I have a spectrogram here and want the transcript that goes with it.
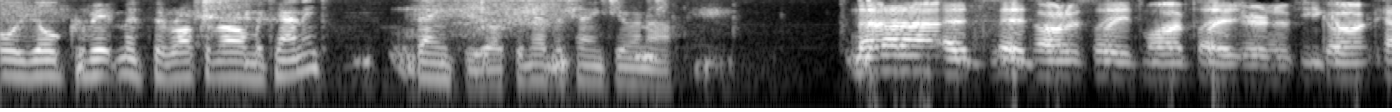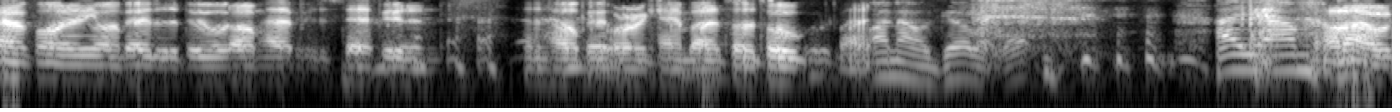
or your commitments to rock and roll mechanic. Thank you. I can never thank you enough. No, no, no. It's, it's honestly, it's my pleasure. And if you can't can't find anyone better to do it, I'm happy to step in and, and help out where I can. But so it's all good, mate. I know a girl like that. hey, um, I know a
